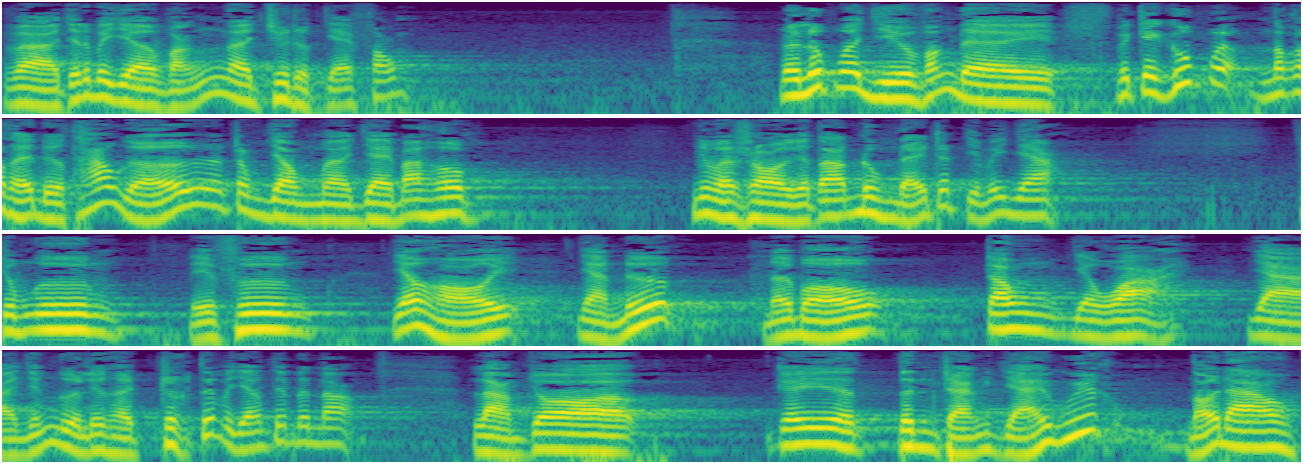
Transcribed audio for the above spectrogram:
Và cho đến bây giờ vẫn à, chưa được giải phóng. Đôi lúc có nhiều vấn đề với cây gút đó, nó có thể được tháo gỡ trong vòng à, vài ba hôm. Nhưng mà rồi người ta đùng đẩy trách nhiệm với nhau. Trung ương địa phương giáo hội nhà nước nội bộ trong và ngoài và những người liên hệ trực tiếp và gián tiếp đến đó làm cho cái ờ, tình trạng giải quyết nỗi đau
